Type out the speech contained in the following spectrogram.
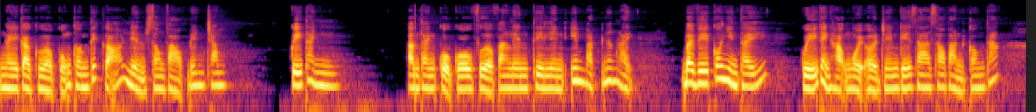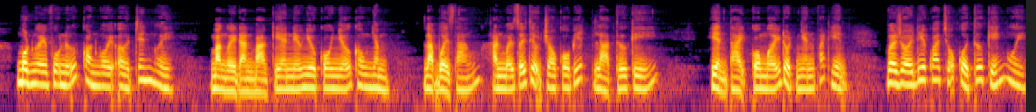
ngay cả cửa cũng không thích gõ, liền xông vào bên trong. Quý Thành... Âm thanh của cô vừa vang lên thì liền im bặt ngưng lại. Bởi vì cô nhìn thấy Quý Thành Hạo ngồi ở trên ghế ra sau bàn công tác. Một người phụ nữ còn ngồi ở trên người. Mà người đàn bà kia nếu như cô nhớ không nhầm, là buổi sáng, hắn mới giới thiệu cho cô biết là thư ký. Hiện tại cô mới đột nhiên phát hiện, vừa rồi đi qua chỗ của thư ký ngồi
